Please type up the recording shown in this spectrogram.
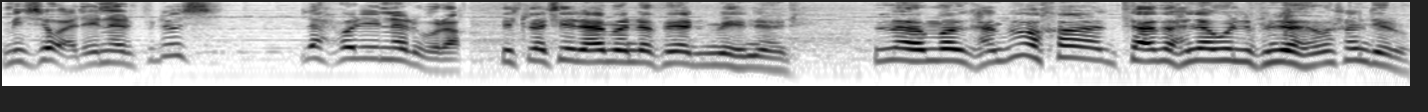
ميزاو علينا الفلوس لاحوا علينا الوراق. في 30 عام أنا في هذه المهنة هذه اللهم الحمد واخا التعب حنا ولفناه واش نديرو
